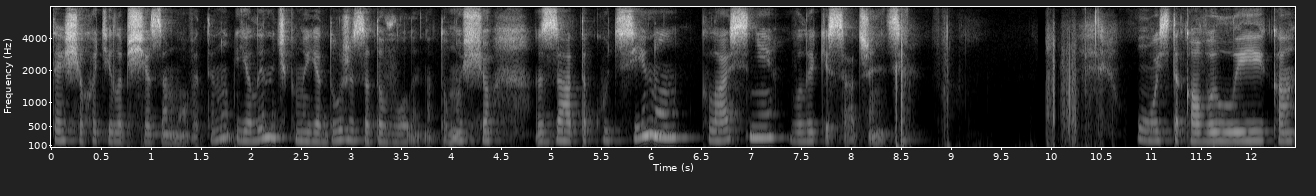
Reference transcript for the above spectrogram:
те, що хотіла б ще замовити. Ну, ялиночками я дуже задоволена, тому що за таку ціну класні великі саджанці. Ось така велика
